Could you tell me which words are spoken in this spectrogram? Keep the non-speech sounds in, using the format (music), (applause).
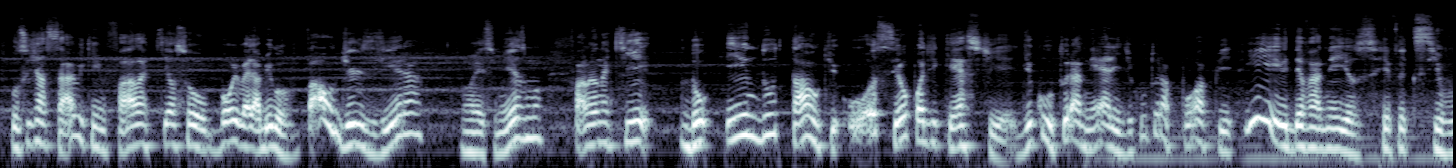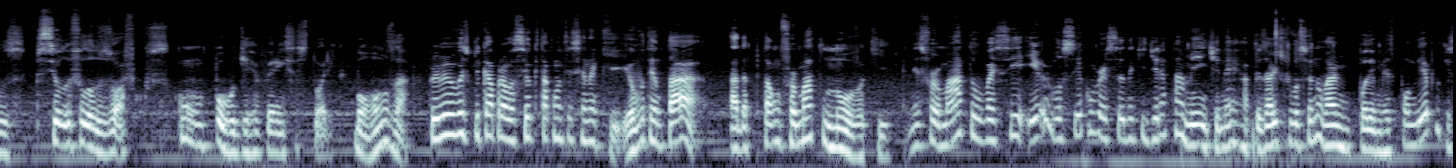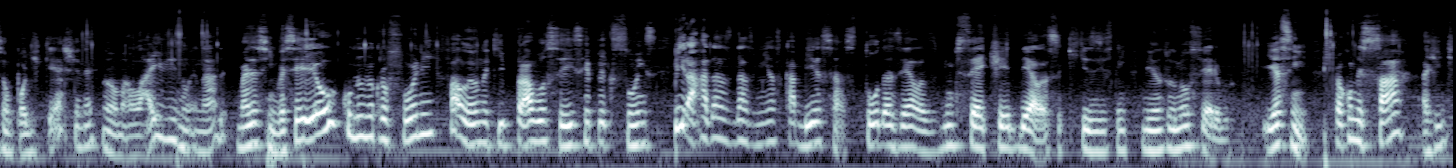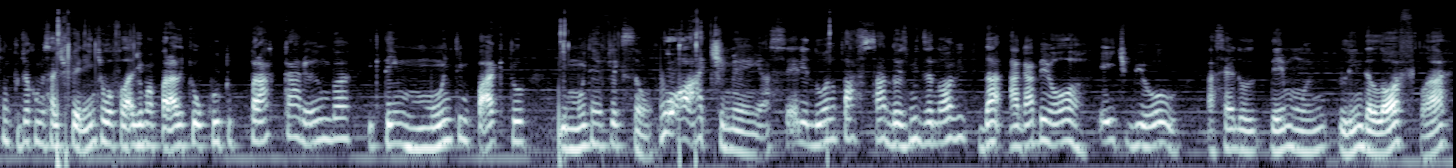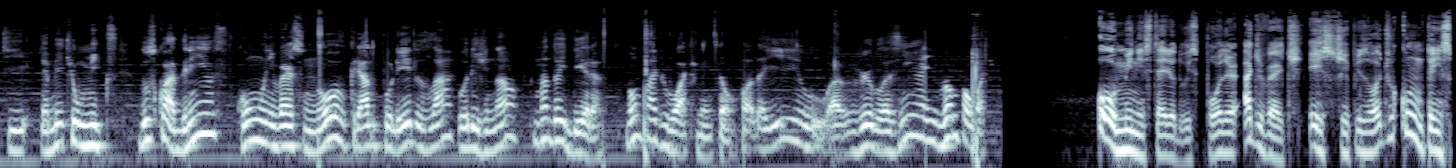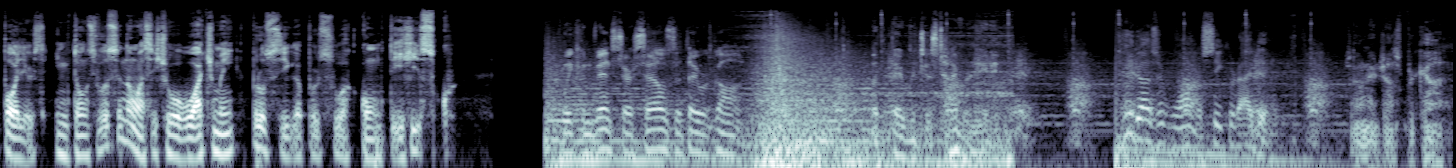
você já sabe quem fala aqui, eu sou o bom e velho amigo Valdir Zira, não é isso mesmo? Falando aqui do Indo Talk, o seu podcast de cultura nerd, de cultura pop e devaneios reflexivos pseudo-filosóficos com um pouco de referência histórica. Bom, vamos lá. Primeiro eu vou explicar para você o que está acontecendo aqui. Eu vou tentar adaptar um formato novo aqui. Nesse formato vai ser eu e você conversando aqui diretamente, né? Apesar de que você não vai poder me responder, porque isso é um podcast, né? Não é uma live, não é nada. Mas assim, vai ser eu com meu microfone falando aqui para vocês reflexões piradas das minhas cabeças, todas elas, 27 delas que existem dentro do meu cérebro. E assim, para começar, a gente não podia começar diferente, eu vou falar de uma parada que eu curto pra caramba e que tem muito impacto e muita reflexão. Watchmen, a série do ano passado, 2019, da HBO, HBO, a série do Damon Lindelof lá, que é meio que um mix dos quadrinhos com um universo novo criado por eles lá, original, uma doideira. Vamos falar de Watchmen então. Roda aí a vírgulazinha e vamos para o Watchmen. O Ministério do Spoiler adverte: este episódio contém spoilers, então se você não assistiu ao Watchmen, prossiga por sua conta e risco. We convinced ourselves that they were gone. But they were just hibernating. Who doesn't want a secret identity? It's only just begun.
